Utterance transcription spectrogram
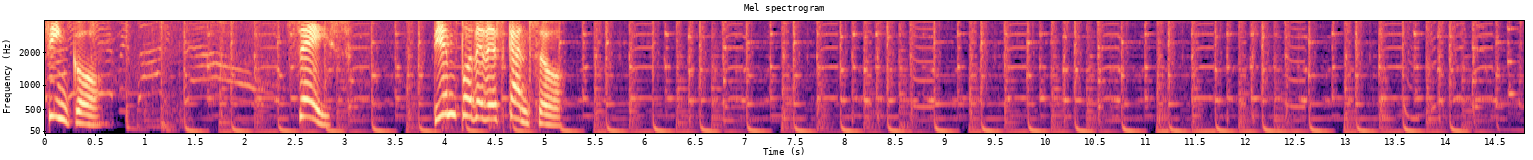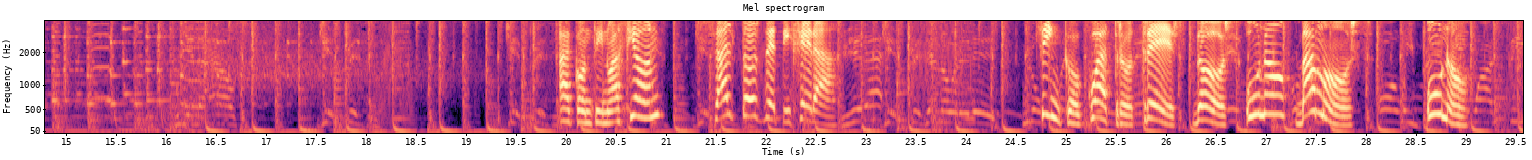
5, 6. Tiempo de descanso. A continuación, Saltos de tijera. 5, 4, 3, 2, 1, ¡vamos! 1,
